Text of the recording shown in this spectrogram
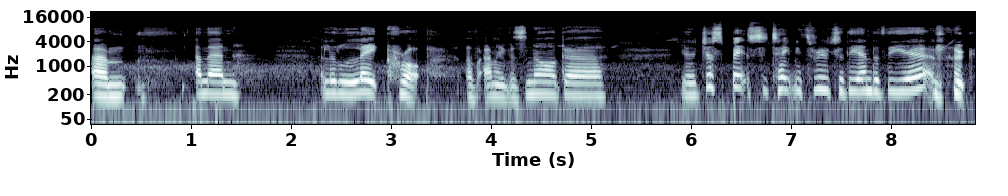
Um, and then a little late crop of Ammi visnaga, you know, just bits to take me through to the end of the year. And look,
